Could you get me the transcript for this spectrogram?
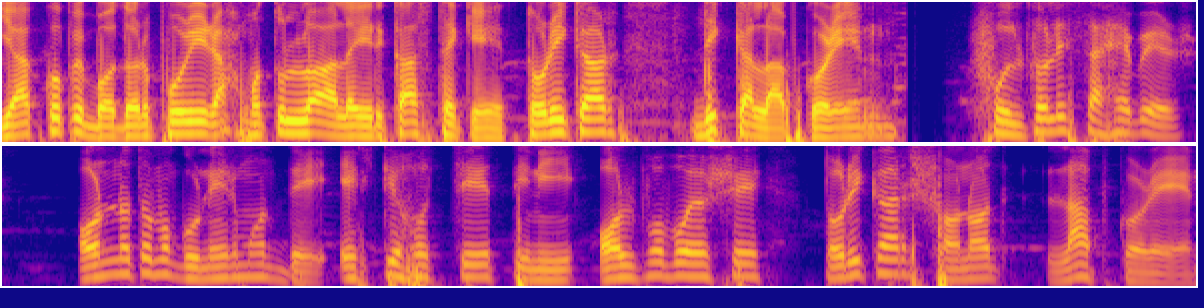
ইয়াকুবে বদরপুরি রহমতুল্লাহ আলাইয়ের কাছ থেকে তরিকার দীক্ষা লাভ করেন। ফুলতলি সাহেবের অন্যতম গুণের মধ্যে একটি হচ্ছে তিনি অল্প বয়সে তরিকার সনদ লাভ করেন।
